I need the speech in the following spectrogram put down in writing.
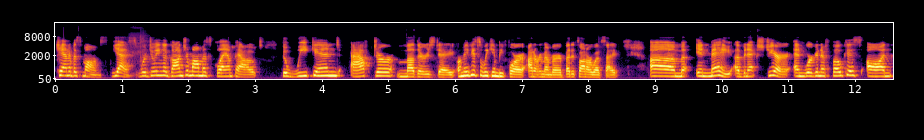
cannabis moms yes we're doing a ganja mamas glamp out the weekend after mother's day or maybe it's the weekend before i don't remember but it's on our website um, in may of next year. And we're going to focus on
